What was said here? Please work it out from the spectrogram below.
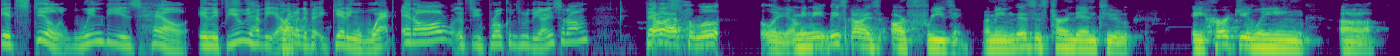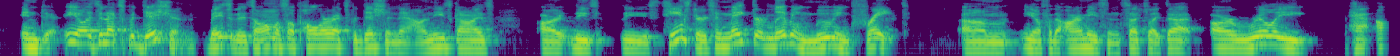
it's still windy as hell. And if you have the element right. of it getting wet at all, if you've broken through the ice at all, that oh, is... absolutely. I mean, these guys are freezing. I mean, this has turned into a Herculean, uh, in, you know, it's an expedition. Basically, it's almost a polar expedition now. And these guys are these these teamsters who make their living moving freight, um, you know, for the armies and such like that, are really ha-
